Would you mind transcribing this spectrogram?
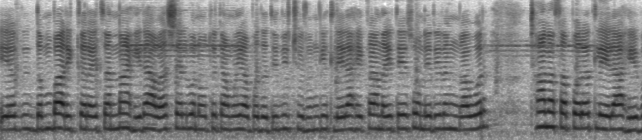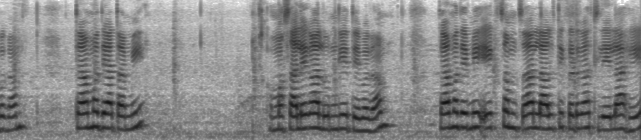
एकदम बारीक करायचा नाही डावा शेल बनवतो त्यामुळे या पद्धतीने चिरून घेतलेला आहे. कांदा इथे सोनेरी रंगावर छान असा परतलेला आहे बघा. त्यामध्ये आता मी मसाले घालून घेते बघा. त्यामध्ये मी एक चमचा लाल तिखट घातलेला आहे.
